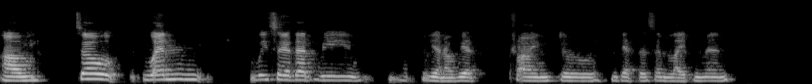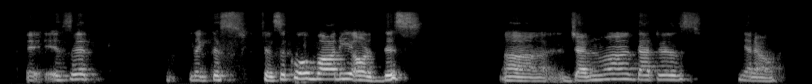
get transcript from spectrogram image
Um, so when we say that we, you know, we are trying to get this enlightenment, is it like this physical body or this uh, janma that is, you know,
